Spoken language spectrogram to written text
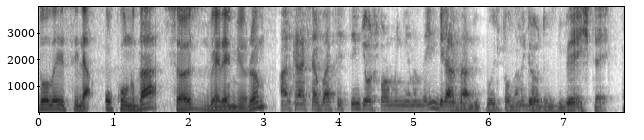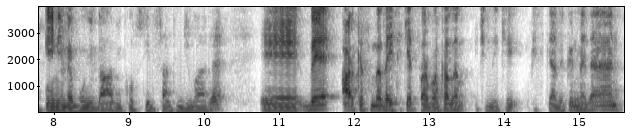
Dolayısıyla o konuda söz veremiyorum. Arkadaşlar bahsettiğim George Foreman'ın yanındayım. Biraz daha büyük boyutta olanı gördüğünüz gibi işte eni ve boyu daha büyük 37 santim civarı. Ee, ve arkasında da etiket var bakalım içindeki pislikler dökülmeden.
